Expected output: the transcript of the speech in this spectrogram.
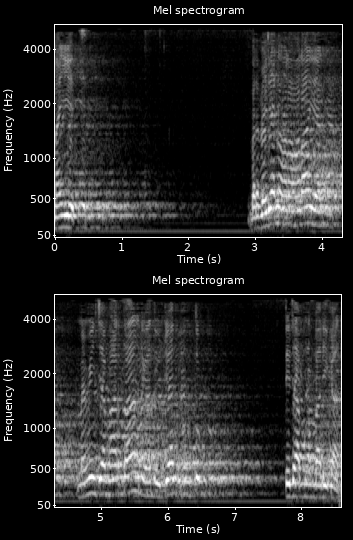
mayit. Berbeda dengan orang-orang yang meminjam harta dengan tujuan untuk tidak mengembalikan.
